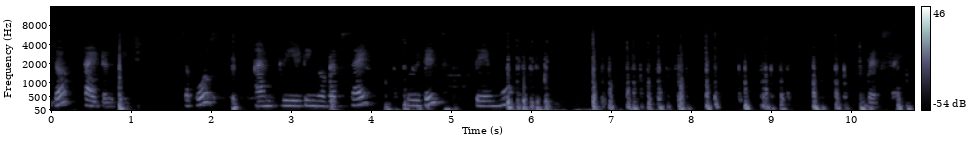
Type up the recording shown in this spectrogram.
the title page. Suppose I am creating a website. So it is demo website.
